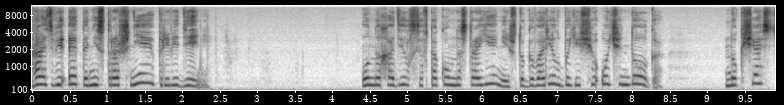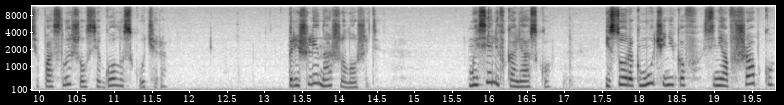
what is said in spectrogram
Разве это не страшнее привидений? Он находился в таком настроении, что говорил бы еще очень долго, но, к счастью, послышался голос кучера. Пришли наши лошади. Мы сели в коляску, и сорок мучеников, сняв шапку,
